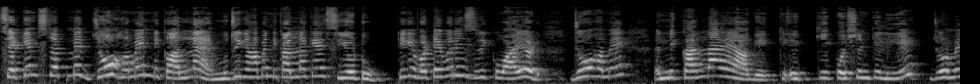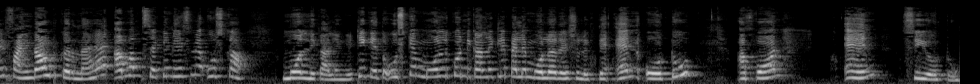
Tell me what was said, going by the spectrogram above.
सेकेंड स्टेप में जो हमें निकालना है, मुझे यहाँ पे निकालना क्या है? सीओ टू ठीक है? वट एवर इज़ रिक्वायर्ड जो हमें निकालना है आगे के क्वेश्चन के लिए, जो हमें फाइंड आउट करना है, अब हम सेकेंड केस में उसका मोल निकालेंगे, ठीक है? तो उसके मोल को निकालने के लिए पहले मोलर रेशो लिखते हैं। NO two upon N CO two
